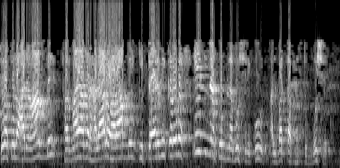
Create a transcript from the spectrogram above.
صورت العام میں، فرمایا اگر حلال و حرام میں ان کی پیروی کرو گے ان نقم لمشرکون، البتہ پھر تم مشرق ہو۔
